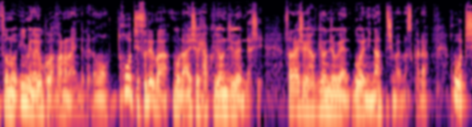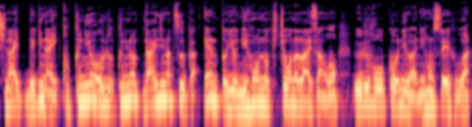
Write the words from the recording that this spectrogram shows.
その意味がよくわからないんだけども、放置すればもう来週140円だし、再来週140 30円、5円になってしまいますから、放置しない、できない、国を売る、国の大事な通貨、円という日本の貴重な財産を売る方向には日本政府は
